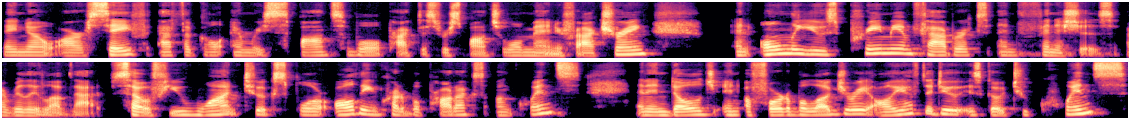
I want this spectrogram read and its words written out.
They know are safe, ethical, and responsible, practice responsible manufacturing, and only use premium fabrics and finishes. I really love that. So, if you want to explore all the incredible products on Quince and indulge in affordable luxury, all you have to do is go to Quince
